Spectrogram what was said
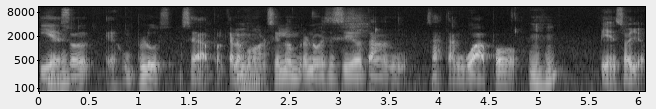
y eso es un plus, o sea, porque a lo mejor si el hombre no hubiese sido tan, o sea, tan guapo, pienso yo.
